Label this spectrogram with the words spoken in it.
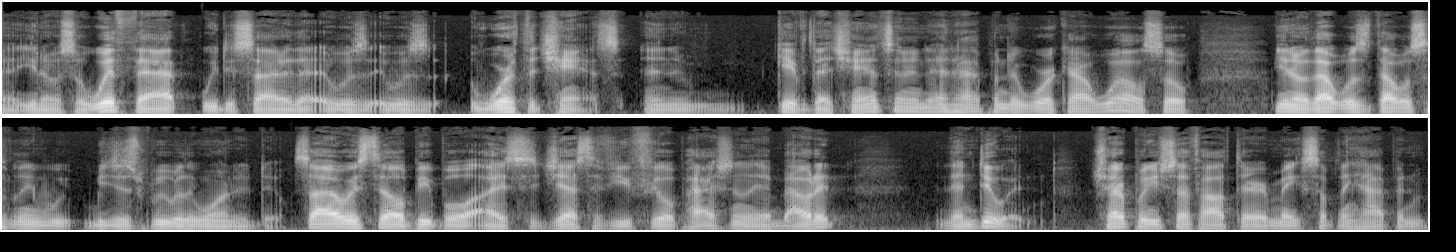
Uh, you know, so with that, we decided that it was it was worth a chance, and gave that chance, and it happened to work out well. So, you know, that was that was something we, we just we really wanted to do. So I always tell people, I suggest if you feel passionately about it, then do it. Try to put yourself out there, make something happen.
